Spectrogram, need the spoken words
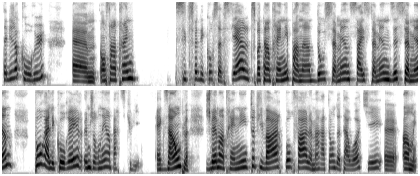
Tu as déjà couru, euh, on s'entraîne, si tu fais des courses officielles, tu vas t'entraîner pendant 12 semaines, 16 semaines, 10 semaines pour aller courir une journée en particulier. Exemple, je vais m'entraîner tout l'hiver pour faire le marathon d'Ottawa qui est euh, en mai.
